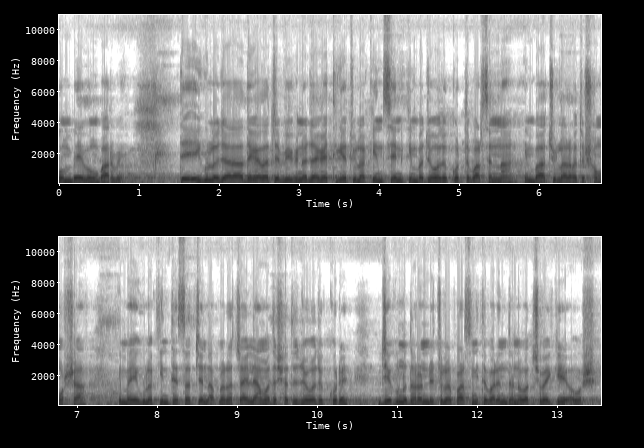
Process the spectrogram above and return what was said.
কমবে এবং বাড়বে। তো এইগুলো যারা দেখা যাচ্ছে বিভিন্ন জায়গায় থেকে চুলা কিনছেন কিংবা যোগাযোগ করতে পারছেন না কিংবা চুলার হয়তো সমস্যা কিংবা এগুলো কিনতে চাচ্ছেন, আপনারা চাইলে আমাদের সাথে যোগাযোগ করে যে কোনো ধরনের চুলার পার্স নিতে পারেন। ধন্যবাদ সবাইকে, অবশ্যই।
